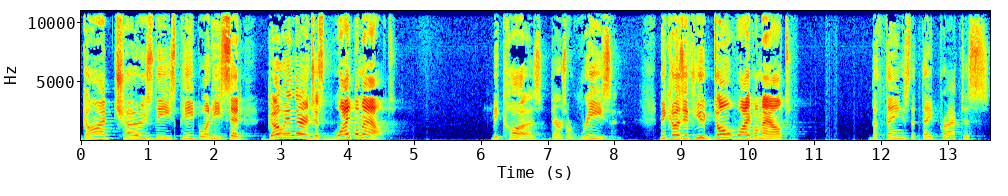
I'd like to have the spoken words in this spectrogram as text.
God chose these people and he said, Go in there and just wipe them out. Because there's a reason. Because if you don't wipe them out, the things that they practice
